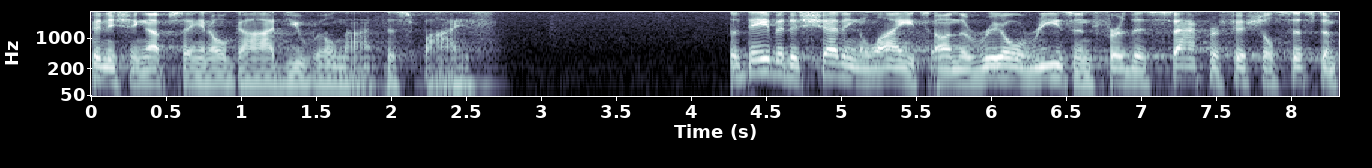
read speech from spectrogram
Finishing up saying, Oh God, you will not despise. So David is shedding light on the real reason for this sacrificial system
